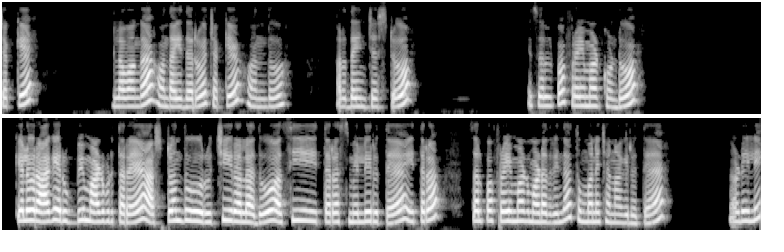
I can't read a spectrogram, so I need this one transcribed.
ಚಕ್ಕೆ, ಲವಂಗ ಒಂದು ಐದಾರು, ಚಕ್ಕೆ ಒಂದು ಅರ್ಧ ಇಂಚಷ್ಟು. ಸ್ವಲ್ಪ ಫ್ರೈ ಮಾಡಿಕೊಂಡು ಕೆಲವರು ಹಾಗೆ ರುಬ್ಬಿ ಮಾಡಿಬಿಡ್ತಾರೆ. ಅಷ್ಟೊಂದು ರುಚಿ ಇರಲ್ಲ ಅದು. ಹಸಿ ಥರ ಸ್ಮೆಲ್ ಇರುತ್ತೆ. ಈ ಥರ ಸ್ವಲ್ಪ ಫ್ರೈ ಮಾಡಿ ಮಾಡೋದ್ರಿಂದ ತುಂಬಾ ಚೆನ್ನಾಗಿರುತ್ತೆ. ನೋಡಿ ಇಲ್ಲಿ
